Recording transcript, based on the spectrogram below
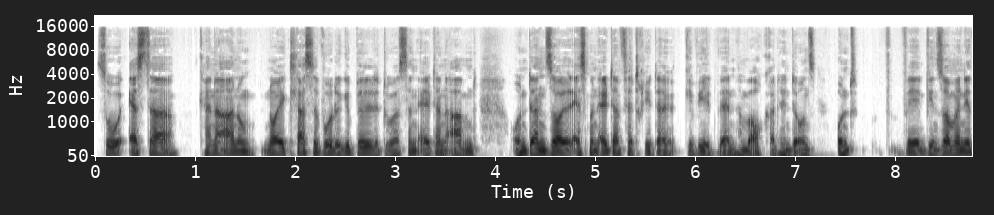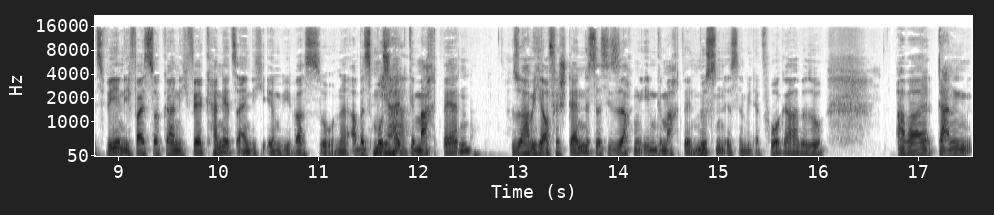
So erster, keine Ahnung, neue Klasse wurde gebildet, du hast einen Elternabend und dann soll erstmal ein Elternvertreter gewählt werden. Haben wir auch gerade hinter uns. Und wen, wen soll man jetzt wählen? Ich weiß doch gar nicht, wer kann jetzt eigentlich irgendwie was so. Ne? Aber es muss Ja. halt gemacht werden. So habe ich auch Verständnis, dass die Sachen eben gemacht werden müssen, ist dann wieder Vorgabe so. Aber dann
